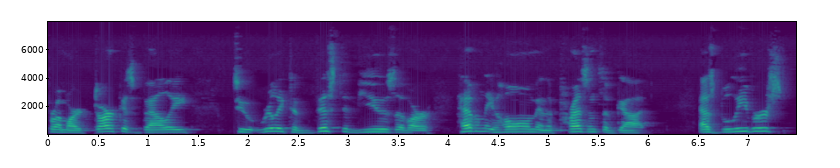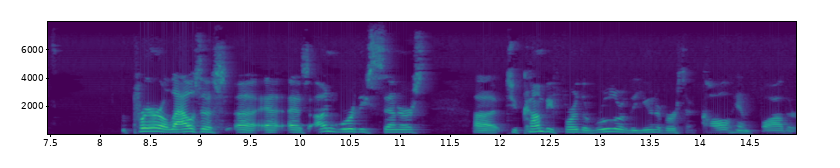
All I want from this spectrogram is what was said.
from our darkest valley to really to vista views of our heavenly home in the presence of God. As believers, prayer allows us, uh, as unworthy sinners, uh, to come before the ruler of the universe and call him Father.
